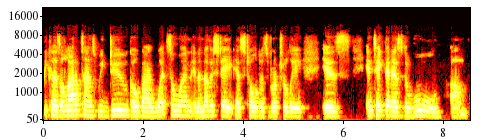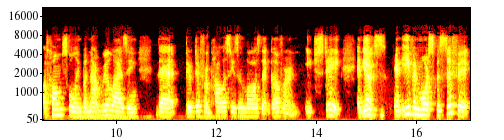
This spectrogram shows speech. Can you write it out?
because a lot of times we do go by what someone in another state has told us virtually is and take that as the rule um, of homeschooling, but not realizing that there are different policies and laws that govern each state. And yes. even, and even more specific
